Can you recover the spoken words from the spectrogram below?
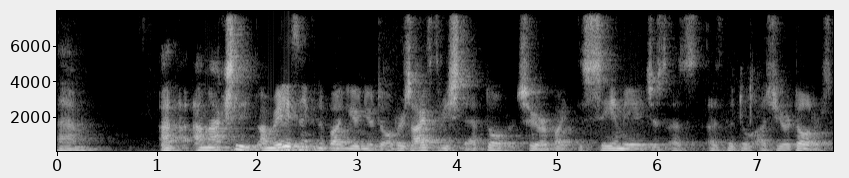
Um, and I'm actually I'm really thinking about you and your daughters. I have three stepdaughters who are about the same age as as, as the as your daughters,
